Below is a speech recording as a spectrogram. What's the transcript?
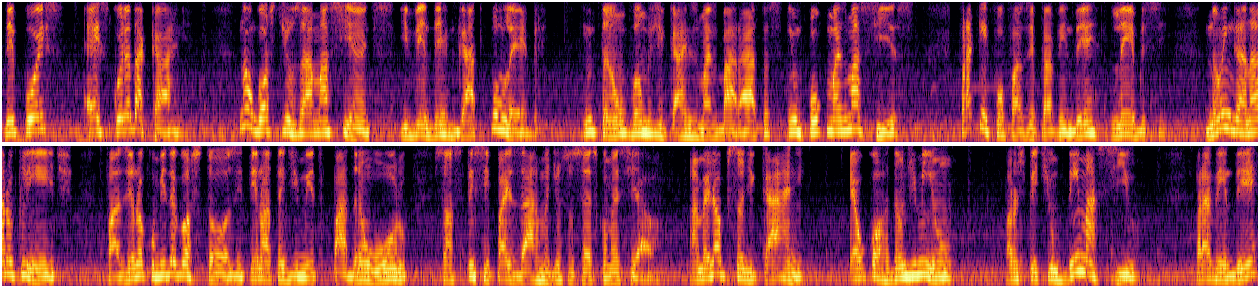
Depois é a escolha da carne. Não gosto de usar amaciantes e vender gato por lebre. Então vamos de carnes mais baratas e um pouco mais macias. Para quem for fazer para vender, lembre-se, não enganar o cliente. Fazer uma comida gostosa e ter um atendimento padrão ouro são as principais armas de um sucesso comercial. A melhor opção de carne é o cordão de mignon, para o espetinho bem macio. Para vender,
